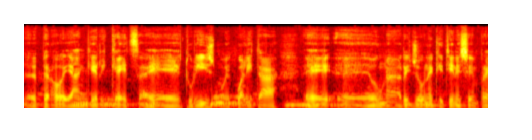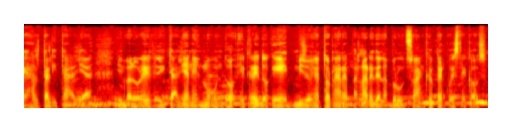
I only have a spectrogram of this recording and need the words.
eh, però è anche ricchezza, è turismo, è qualità, è eh, una regione che tiene sempre alta l'Italia, il valore dell'Italia nel mondo e credo che bisogna tornare a parlare dell'Abruzzo anche per queste cose.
